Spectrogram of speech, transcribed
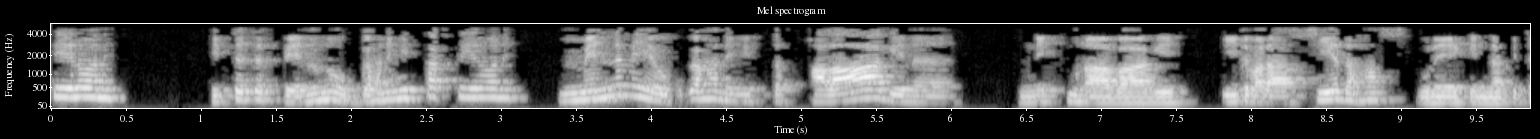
තියෙනවනේ. හිතට පෙනුණු උග්ඝහ නිමිත්තක් තියෙනවනේ. මෙන්න මේ උග්ඝහ නිමිත්ත පලාගෙන නික්මුණා වාගේ ඊට වඩා 10000 ගුණයකින් අපිට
